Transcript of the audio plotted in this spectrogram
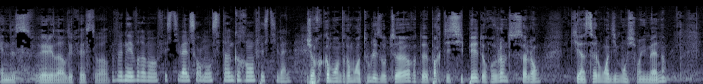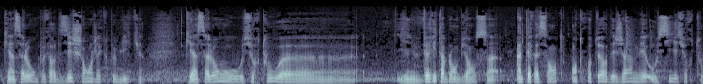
in this very lovely festival. Venez vraiment au Festival sans nom, c'est un grand festival. Je recommande vraiment à tous les auteurs de participer, de rejoindre ce salon, qui est un salon à dimension humaine, qui est un salon où on peut faire des échanges avec le public, qui est un salon où surtout euh, il y a une véritable ambiance intéressante, entre auteurs déjà, mais aussi et surtout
